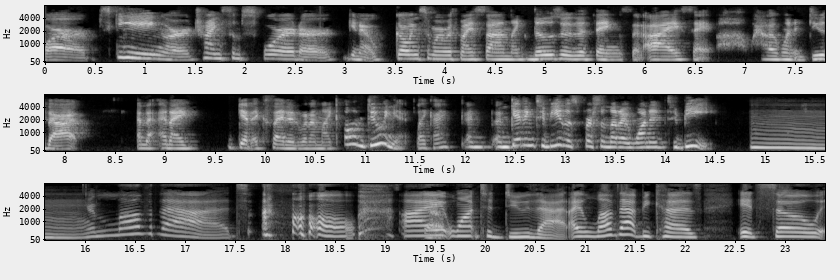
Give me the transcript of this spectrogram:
or skiing or trying some sport or you know going somewhere with my son like those are the things that i say oh wow i want to do that. And and i get excited when i'm like oh i'm doing it. Like i i'm, I'm getting to be this person that i wanted to be. Mm, i love that. Oh i yeah. want to do that. I love that because it's so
